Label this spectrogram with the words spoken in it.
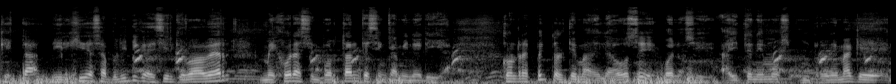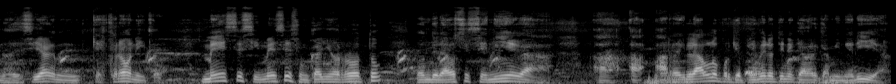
que está dirigida a esa política, es decir, que va a haber mejoras importantes en caminería. Con respecto al tema de la OCE, bueno, sí, ahí tenemos un problema que nos decían que es crónico meses y meses un caño roto donde la OCE se niega a, arreglarlo porque primero tiene que haber caminería.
